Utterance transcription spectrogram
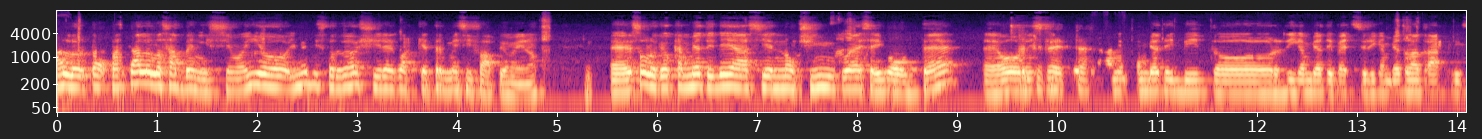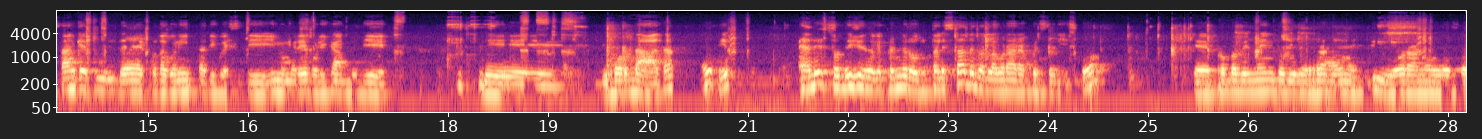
Allora, Pa- Pascal lo sa benissimo, io il mio disco doveva uscire qualche tre mesi fa più o meno, Eh, solo che ho cambiato idea sì e no 5-6 volte, eh, ho cambiato i beat, ho ricambiato i pezzi, ho ricambiato la tracklist, anche Field è protagonista di questi innumerevoli cambi di, di, di bordata. E. E adesso ho deciso che prenderò tutta l'estate per lavorare a questo disco, che probabilmente diverrà un EP, ora non lo so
